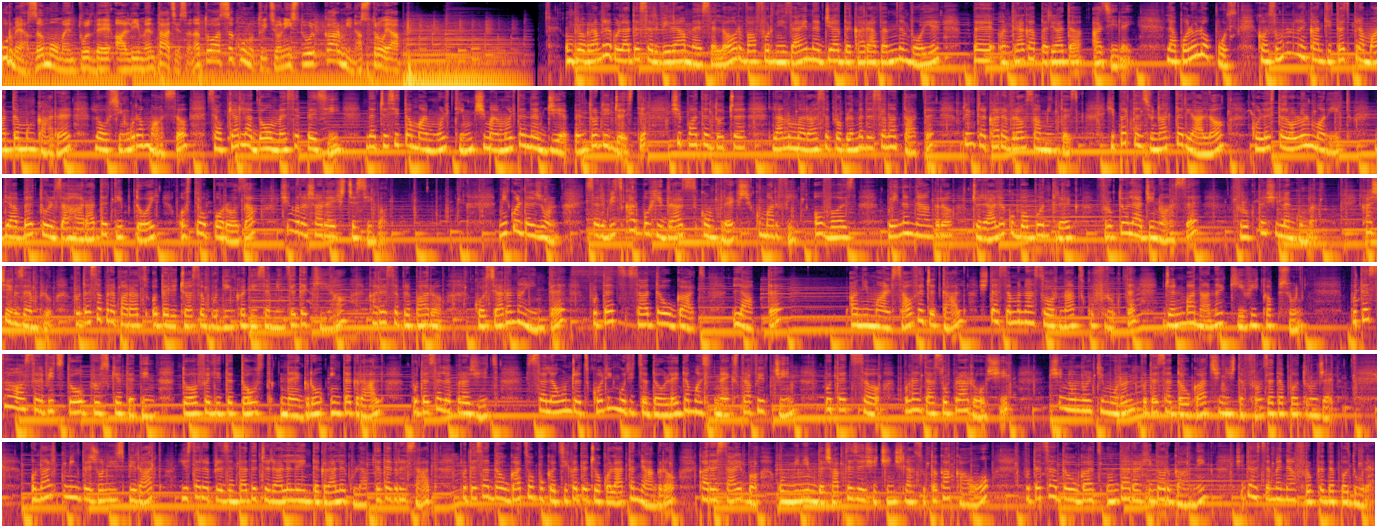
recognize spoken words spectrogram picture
Urmează momentul de alimentație sănătoasă cu nutriționistul Carmina Stroia. Un program regulat de servire a meselor va furniza energia de care avem nevoie pe întreaga perioadă a zilei. La polul opus, consumul unei cantități prea mari de mâncare la o singură masă sau chiar la două mese pe zi necesită mai mult timp și mai multă energie pentru digestie și poate duce la numeroase probleme de sănătate, printre care vreau să amintesc hipertensiunea arterială, colesterolul mărit, diabetul zaharat de tip 2, osteoporoza și îngrășarea excesivă. Micul dejun. Serviți carbohidrați complexi, cum ar fi ovăz, pâine neagră, cereale cu bob întreg, fructe oleaginoase, fructe și legume. Ca și exemplu, puteți să preparați o delicioasă budincă din semințe de chia, care se prepară cu o seară înainte, puteți să adăugați lapte, animal sau vegetal și de asemenea să ornați cu fructe, gen banane, kiwi, căpșuni. Puteți să serviți două bruschete din două felii de toast negru integral, puteți să le prăjiți, să le ungeți cu o linguriță de ulei de măsline extra virgin, puteți să puneți deasupra roșii și, nu în ultimul rând, puteți să adăugați și niște frunze de pătrunjel. Un alt mic dejun inspirat este reprezentat de cerealele integrale cu lapte degresat. Puteți să adăugați o bucățică de ciocolată neagră, care să aibă un minim de 75% cacao. Puteți să adăugați un arahid organic și de asemenea fructe de pădure.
